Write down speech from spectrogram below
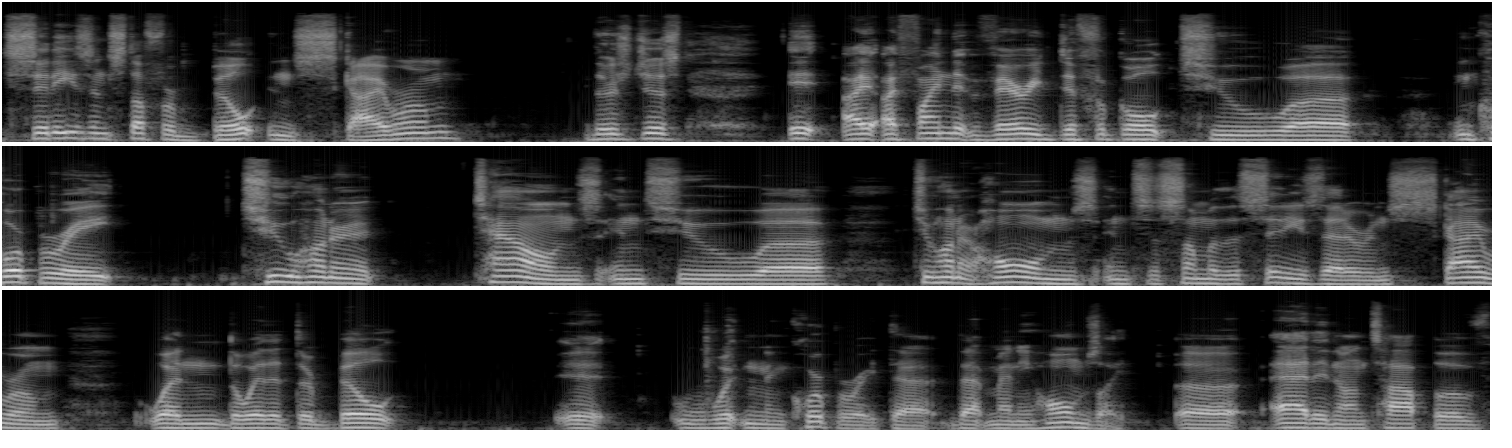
cities and stuff are built in Skyrim, there's just it. I, I find it very difficult to uh, incorporate 200 towns into uh, 200 homes into some of the cities that are in Skyrim when the way that they're built it wouldn't incorporate that that many homes like uh, added on top of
